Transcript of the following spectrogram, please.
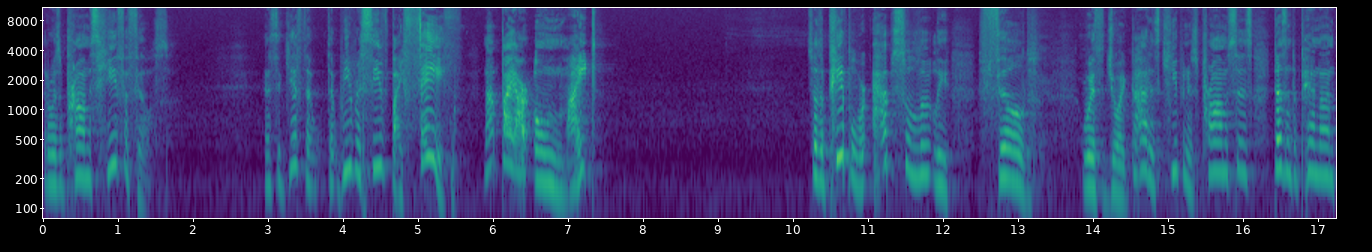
that it was a promise He fulfills. And it's a gift that, that we receive by faith, not by our own might. So the people were absolutely filled with joy. God is keeping his promises, doesn't depend on,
